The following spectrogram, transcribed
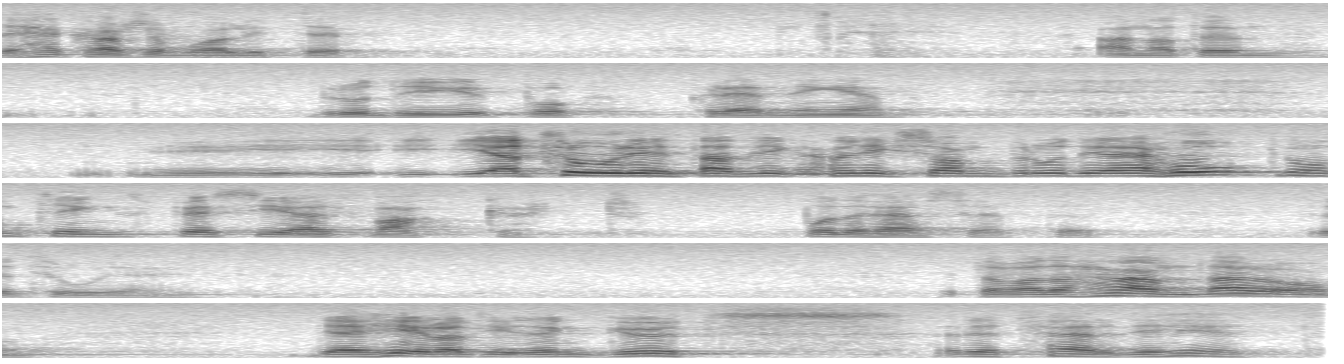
det. Här kanske var lite annat än brodyr på klänningen. Jag tror inte att vi kan liksom brodera ihop någonting speciellt vackert på det här sättet. Det tror jag inte. Utan vad det handlar om, det är hela tiden Guds rättfärdighet.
